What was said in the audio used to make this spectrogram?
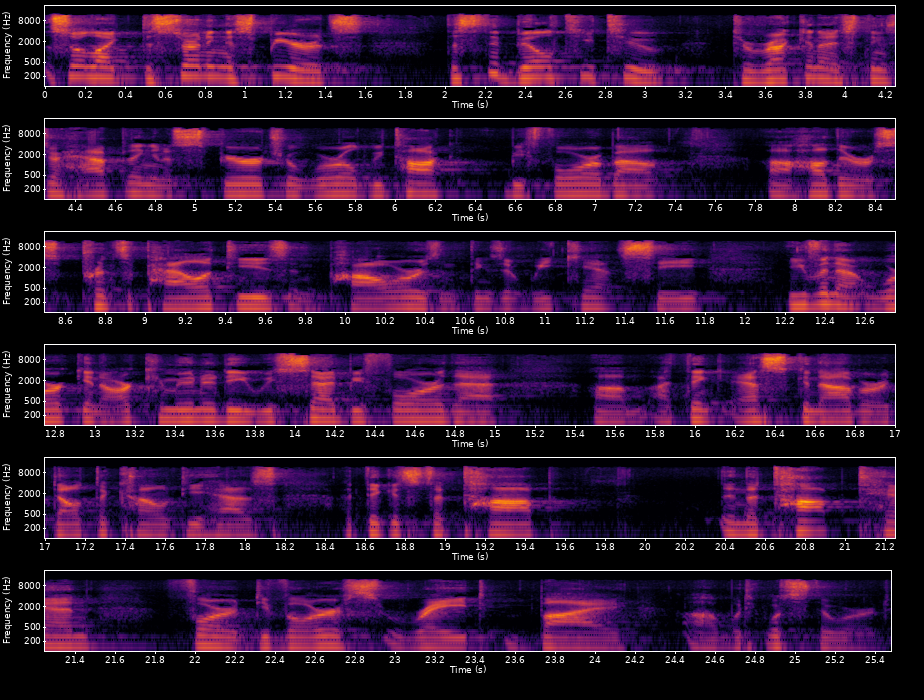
so like discerning of spirits, this is the ability to to recognize things are happening in a spiritual world. We talked before about uh, how there are principalities and powers and things that we can't see. Even at work in our community, we said before that um, I think Escanaba or Delta County has, I think it's the top, in the top 10 for divorce rate by, uh, what, what's the word?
